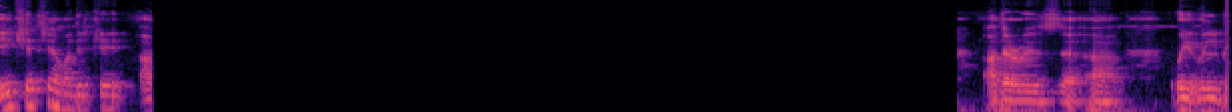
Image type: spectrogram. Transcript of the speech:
এই ক্ষেত্রে আমাদেরকে আ otherwise, uh, we will be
